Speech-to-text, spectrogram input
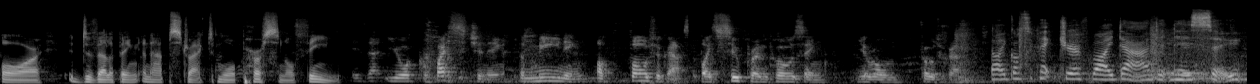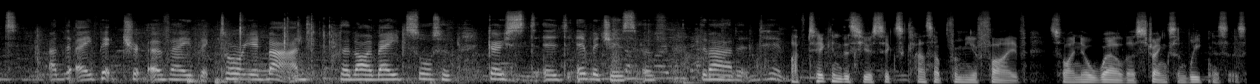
or developing an abstract, more personal theme. Is that you're questioning the meaning of photographs by superimposing your own photograph? I got a picture of my dad in his suit and a picture of a Victorian man. Then I made sort of ghosted images of the man and him. I've taken this year six class up from year five, so I know well their strengths and weaknesses,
